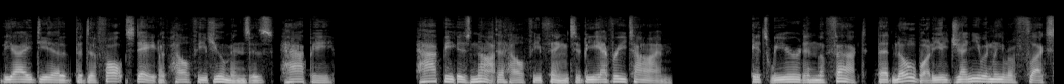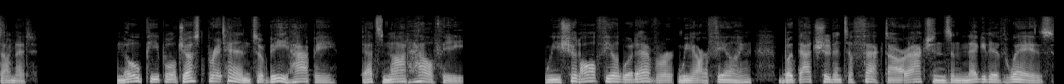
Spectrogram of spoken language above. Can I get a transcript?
The idea that the default state of healthy humans is happy. Happy is not a healthy thing to be every time. It's weird in the fact that nobody genuinely reflects on it. No people just pretend to be happy, that's not healthy. We should all feel whatever we are feeling, but that shouldn't affect our actions in negative ways.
